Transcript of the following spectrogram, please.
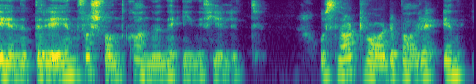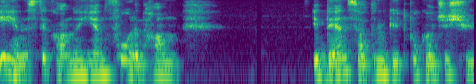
En etter en forsvant kanoene inn i fjellet, og snart var det bare en eneste kano igjen foran ham. I den satt en gutt på kanskje sju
